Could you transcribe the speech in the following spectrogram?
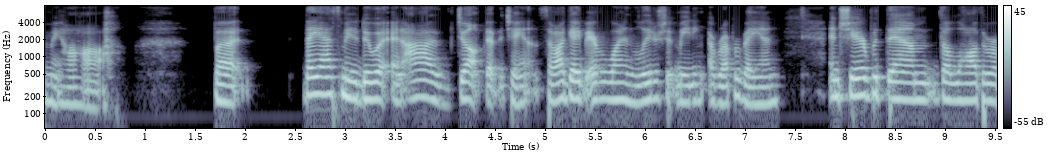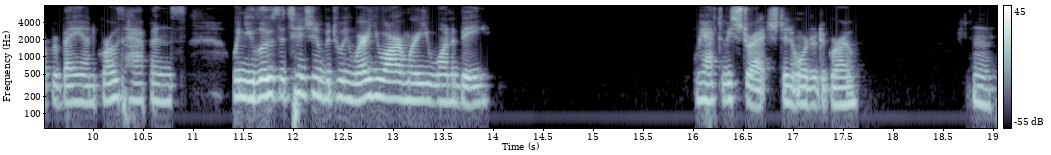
I mean, haha. But they asked me to do it and I jumped at the chance. So I gave everyone in the leadership meeting a rubber band and shared with them the law of the rubber band. Growth happens when you lose the tension between where you are and where you want to be. We have to be stretched in order to grow. Hmm.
